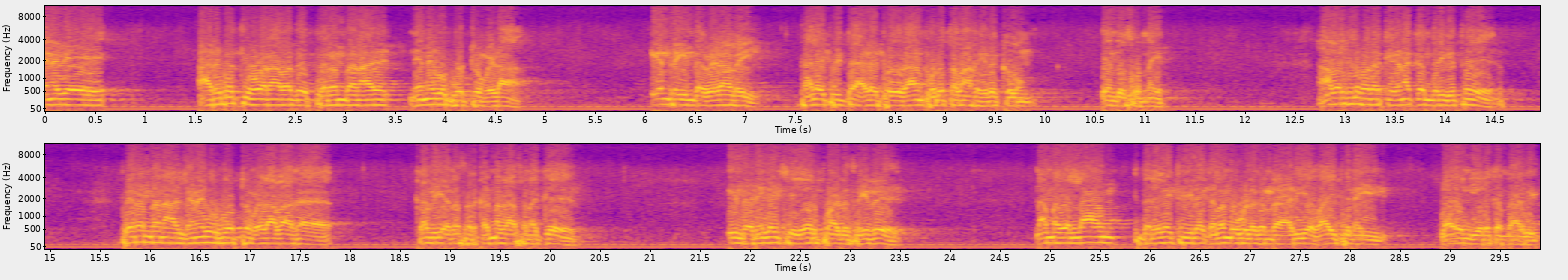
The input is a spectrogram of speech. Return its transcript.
எனவே அறுபத்தி ஓராவது பிறந்த நாள் நினைவு போற்றும் விழா என்று இந்த விழாவை தலைப்பிட்டு அழைப்பதுதான் பொருத்தமாக இருக்கும் என்று சொன்னேன். அவர்களும் அதற்கு இணக்கம் தெரிவித்து பிறந்த நாள் நினைவு போற்றும் விழாவாக கவியரசர் கண்ணதாசனுக்கு இந்த நிகழ்ச்சியை ஏற்பாடு செய்து நம்ம எல்லாம் இந்த நிகழ்ச்சியிலே கலந்து கொள்ளுகின்ற அரிய வாய்ப்பினை வழங்கி இருக்கின்றார்கள்.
